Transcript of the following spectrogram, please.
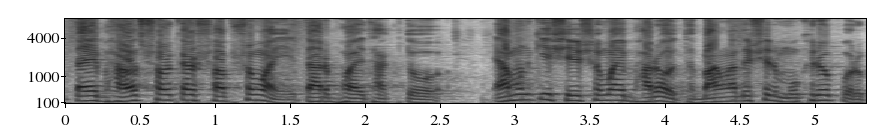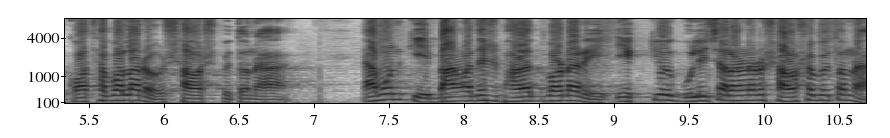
তাই ভারত সরকার সবসময় তার ভয় থাকত। এমনকি সে সময় ভারত বাংলাদেশের মুখের ওপর কথা বলারও সাহস পেত না। এমনকি বাংলাদেশ ভারত বর্ডারে একটিও গুলি চালানোর সাহসও পেত না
